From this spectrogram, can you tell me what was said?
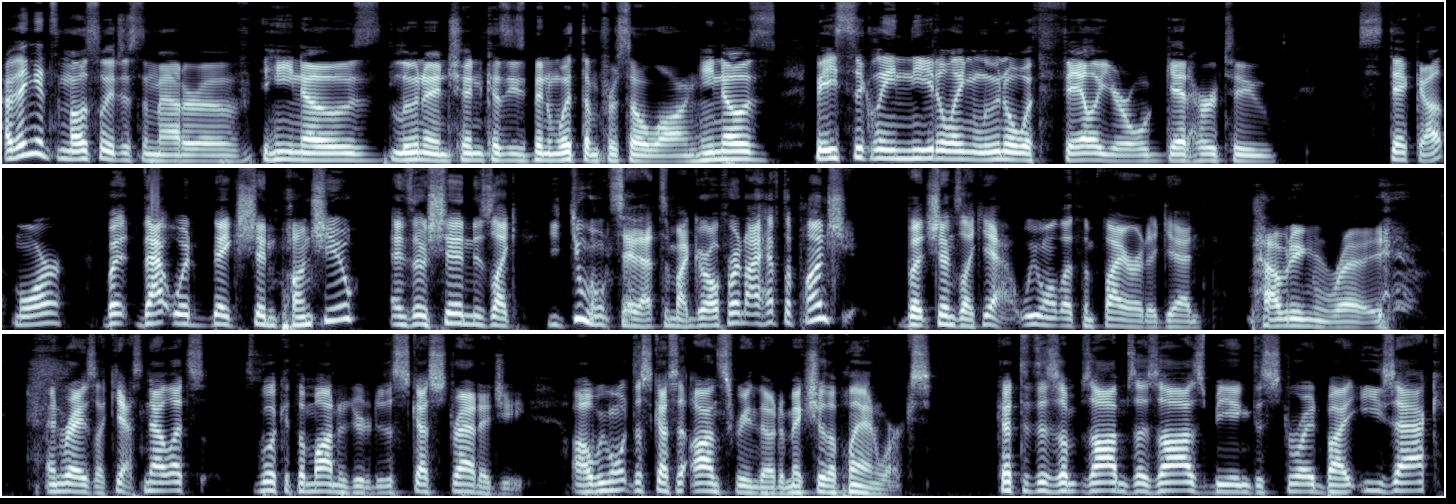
I think it's mostly just a matter of he knows Luna and Shin because he's been with them for so long. He knows basically needling Luna with failure will get her to stick up more. but that would make Shin punch you. And so Shin is like, you, you won't say that to my girlfriend. I have to punch you. But Shin's like, yeah, we won't let them fire it again. Pouting Ray. And Ray's like, yes, now let's look at the monitor to discuss strategy. Uh, we won't discuss it on screen, though, to make sure the plan works. Cut to Zam Zaz being destroyed by Yzak.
